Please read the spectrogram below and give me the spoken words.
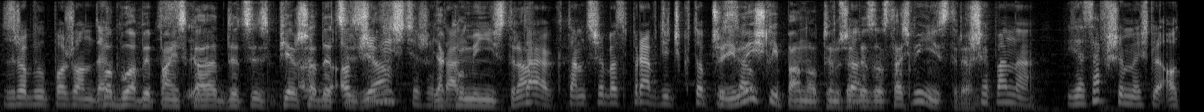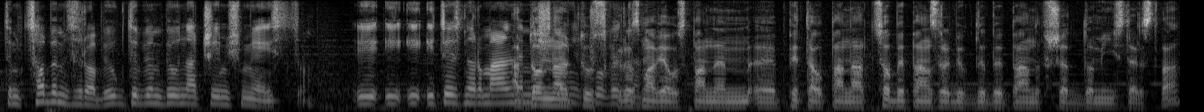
zrobił porządek. To byłaby pańska decyz- pierwsza decyzja Oczywiście, że jako tak. ministra? Tak, tam trzeba sprawdzić, kto Czyli pisał. myśli pan o tym, żeby To- zostać ministrem? Proszę pana, ja zawsze myślę o tym, co bym zrobił, gdybym był na czyimś miejscu. I, i, i- to jest normalne A Donald Tusk człowieka. rozmawiał z panem, y, pytał pana, co by pan zrobił, gdyby pan wszedł do ministerstwa?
